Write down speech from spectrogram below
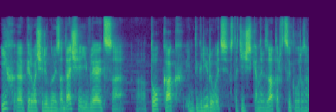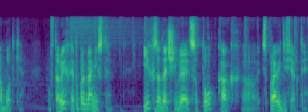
Их э, первоочередной задачей является то, как интегрировать статический анализатор в цикл разработки. Во-вторых, это программисты. Их задачей является то, как исправить дефекты.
